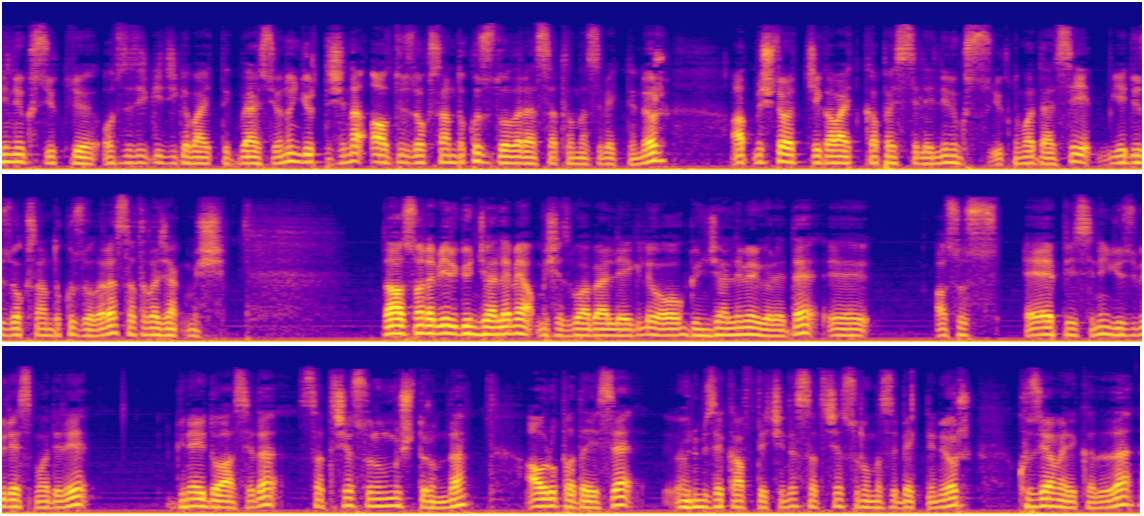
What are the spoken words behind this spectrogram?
Linux yüklü 32 GB'lık versiyonun yurt dışında 699 dolara satılması bekleniyor. 64 GB kapasiteli Linux yüklü model ise 799 dolara satılacakmış. Daha sonra bir güncelleme yapmışız bu haberle ilgili. O güncellemeye göre de e, Asus EPC'nin 101S modeli Güneydoğu Asya'da satışa sunulmuş durumda. Avrupa'da ise önümüzdeki hafta içinde satışa sunulması bekleniyor. Kuzey Amerika'da da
